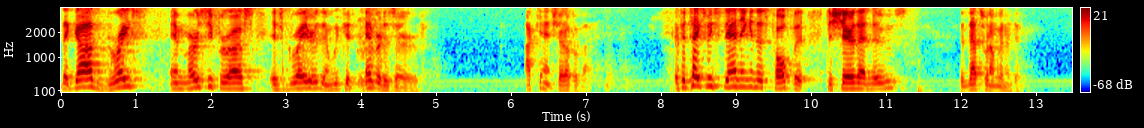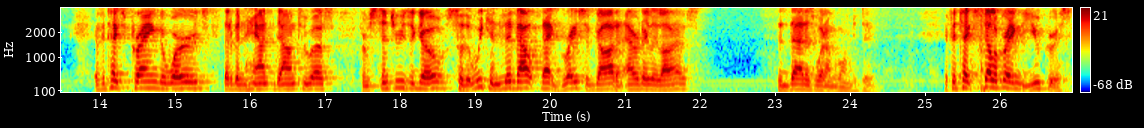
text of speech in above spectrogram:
that God's grace and mercy for us is greater than we could ever deserve, I can't shut up about it. If it takes me standing in this pulpit to share that news, then that's what I'm going to do. if it takes praying the words that have been handed down to us from centuries ago so that we can live out that grace of God in our daily lives, then that is what I'm going to do. If it takes celebrating the Eucharist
